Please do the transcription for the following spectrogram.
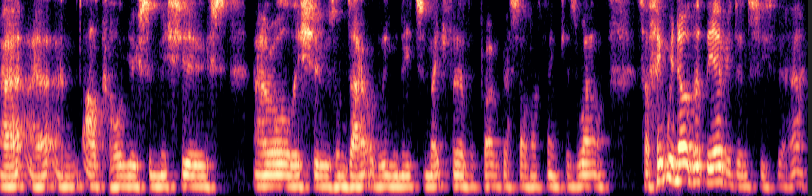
uh, uh, and alcohol use and misuse, are all issues undoubtedly we need to make further progress on, I think, as well. So I think we know that the evidence is there.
